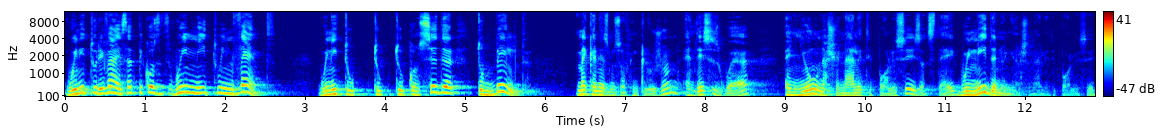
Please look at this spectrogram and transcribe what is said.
We need to revise that because we need to invent. We need to, to, to consider, to build mechanisms of inclusion, and this is where a new nationality policy is at stake. We need a new nationality policy.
